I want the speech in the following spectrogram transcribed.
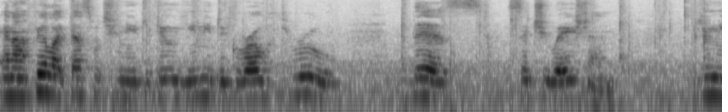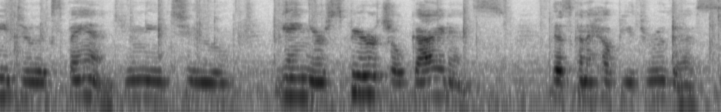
And I feel like that's what you need to do. You need to grow through this situation. You need to expand. You need to gain your spiritual guidance that's going to help you through this.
